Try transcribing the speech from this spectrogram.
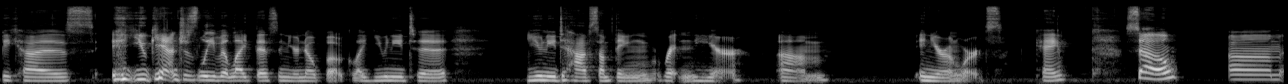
because you can't just leave it like this in your notebook. Like you need to, you need to have something written here um, in your own words. Okay. So um,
